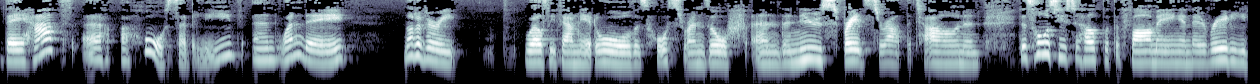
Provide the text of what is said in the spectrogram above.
they have a, a, horse, I believe. And one day, not a very wealthy family at all, this horse runs off, and the news spreads throughout the town. And this horse used to help with the farming, and they really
